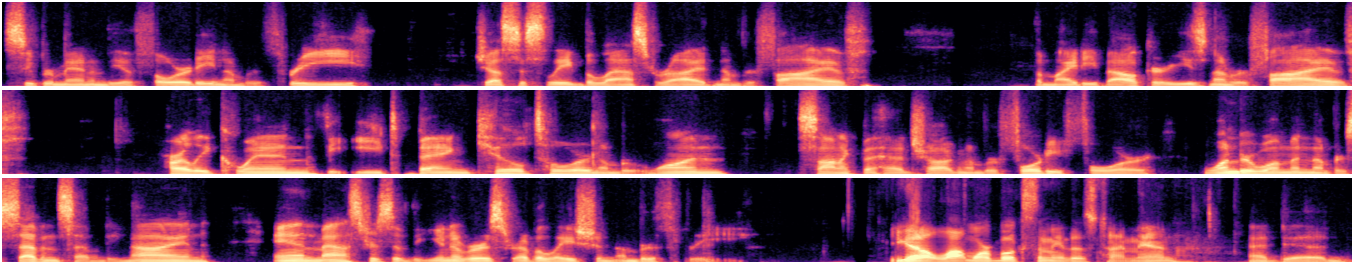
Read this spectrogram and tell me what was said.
Superman and the Authority number three, Justice League The Last Ride number five, The Mighty Valkyries number five, Harley Quinn, The Eat Bang Kill Tour number one, Sonic the Hedgehog number 44, Wonder Woman number 779, and Masters of the Universe Revelation number three. You got a lot more books than me this time, man. I did.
